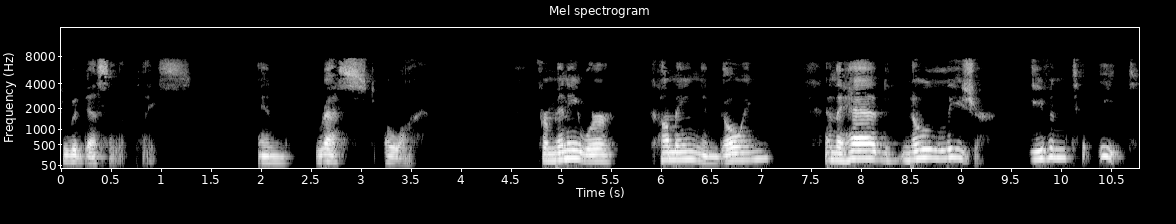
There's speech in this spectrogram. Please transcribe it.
to a desolate place and rest a while. For many were coming and going, and they had no leisure even to eat.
